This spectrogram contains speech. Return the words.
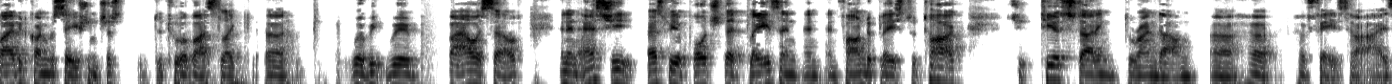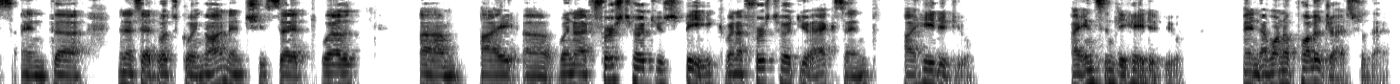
private conversation, just the two of us, like uh, where we we're by ourselves. And then as she as we approached that place and and, and found a place to talk, she, tears starting to run down uh, her her face, her eyes, and uh, and I said, "What's going on?" And she said, "Well." Um, I uh, when I first heard you speak, when I first heard your accent, I hated you. I instantly hated you, and I want to apologize for that.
